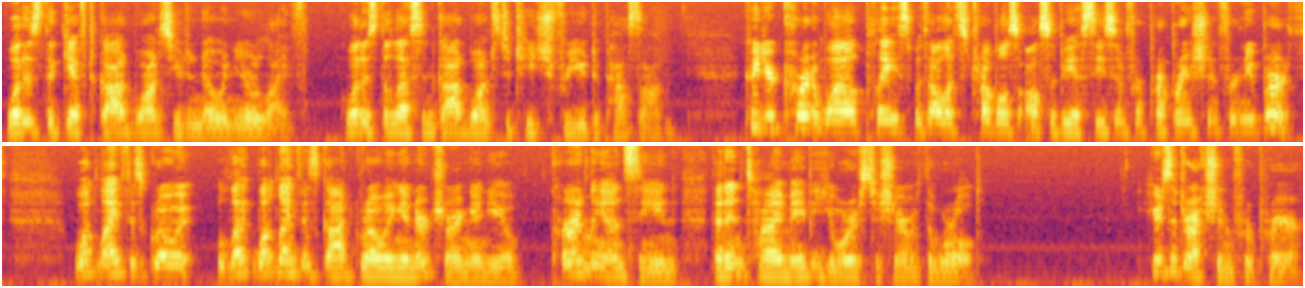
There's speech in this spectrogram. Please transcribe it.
What is the gift God wants you to know in your life? What is the lesson God wants to teach for you to pass on? Could your current wild place with all its troubles also be a season for preparation for new birth? What life is growing what life is God growing and nurturing in you, currently unseen, that in time may be yours to share with the world? Here's a direction for prayer.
